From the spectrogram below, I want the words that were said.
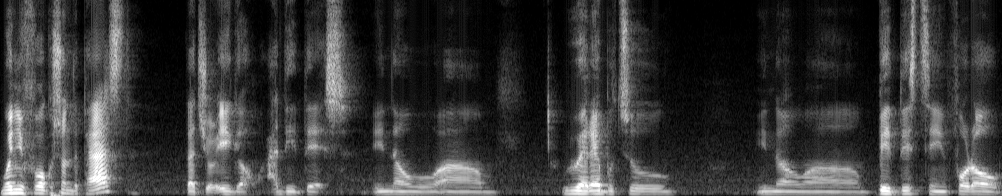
When you focus on the past, that's your ego. I did this. You know, um, we were able to, you know, um, beat this team for all.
